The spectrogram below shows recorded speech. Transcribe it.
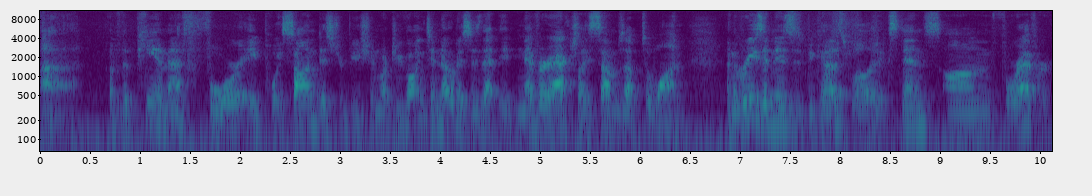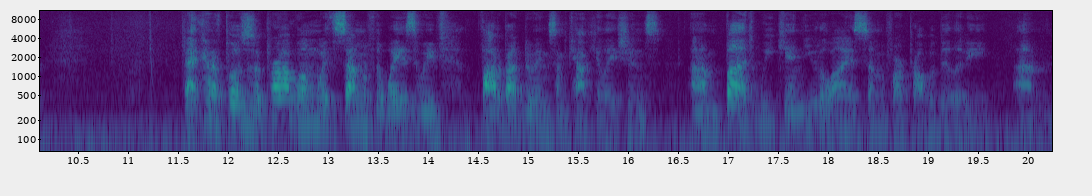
uh, of the PMF for a Poisson distribution, what you're going to notice is that it never actually sums up to one. And the reason is, is because, well, it extends on forever. That kind of poses a problem with some of the ways we've thought about doing some calculations. Um, but we can utilize some of our probability, um,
